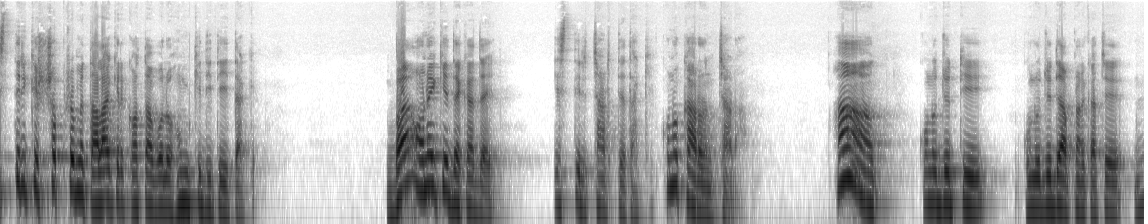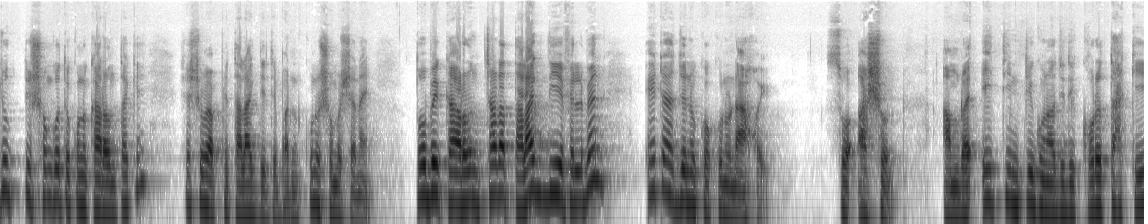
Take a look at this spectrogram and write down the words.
স্ত্রীকে সবসময় তালাকের কথা বলে, হুমকি দিতেই থাকে। বা অনেকে দেখা যায় স্ত্রী ছাড়তে থাকে, কোনো কারণ ছাড়া। হ্যাঁ কোনো যদি কোনো যদি আপনার কাছে যুক্তিসঙ্গত কোনো কারণ থাকে, সে সময় আপনি তালাক দিতে পারেন, কোনো সমস্যা নাই। তবে কারণ ছাড়া তালাক দিয়ে ফেলবেন, এটা যেন কখনো না হয়। সো, আসুন, আমরা এই তিনটি গুণা যদি করে থাকি,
